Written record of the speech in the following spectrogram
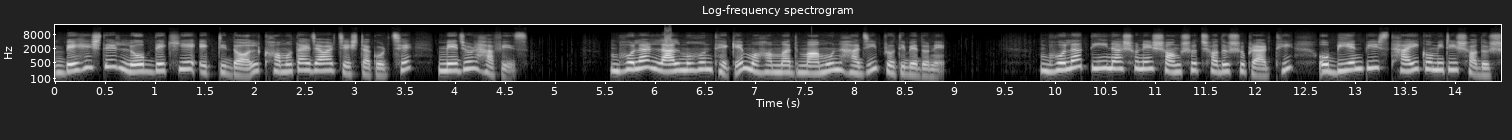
বেহেশতের লোভ দেখিয়ে একটি দল ক্ষমতায় যাওয়ার চেষ্টা করছে মেজর হাফিজ। ভোলার লালমোহন থেকে মোহাম্মদ মামুন হাজি প্রতিবেদনে। ভোলা তিন আসনের সংসদ সদস্য প্রার্থী ও বিএনপির স্থায়ী কমিটির সদস্য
